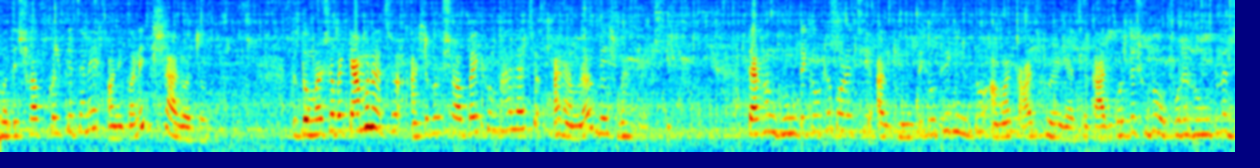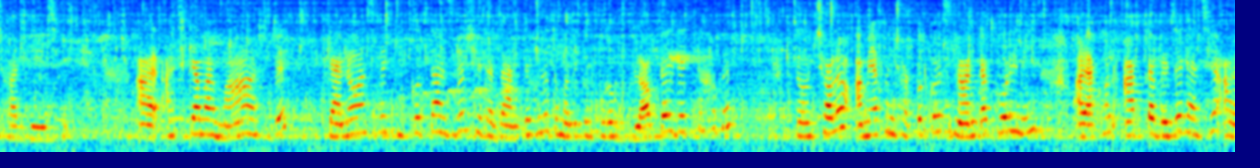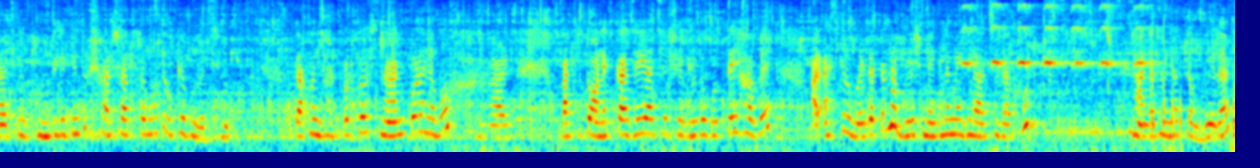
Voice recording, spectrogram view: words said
তোমাদের সকলকে জানাই অনেক অনেক স্বাগত। তো তোমরা সবাই কেমন আছো? আশা করি সবাই খুব ভালো আছো আর আমরাও বেশ ভালো আছি। তো এখন ঘুম থেকে উঠে পড়েছি আর ঘুম থেকে উঠে কিন্তু আমার কাজ হয়ে গেছে। কাজ বলতে শুধু ওপরের রুমগুলো ঝাড় দিয়েছি। আর আজকে আমার মা আসবে। কেন আসবে, কী করতে আসবে সেটা জানতে হলে তোমাদেরকে পুরো ব্লগটাই দেখতে হবে। তো চলো, আমি এখন ঝটপট করে স্নানটা করে নিই। আর এখন আটটা বেজে গেছে আর আজকে ঘুম থেকে কিন্তু সাড়ে সাতটার মধ্যে উঠে পড়েছি। তো এখন ঝটপট করে স্নান করে নেব। আর বাকি তো অনেক কাজেই আছে, সেগুলো তো করতেই হবে। আর আজকের ওয়েদারটা না বেশ মেঘলা মেঘলা আছে, দেখো। ঠান্ডা ঠান্ডা একটা ওয়েদার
